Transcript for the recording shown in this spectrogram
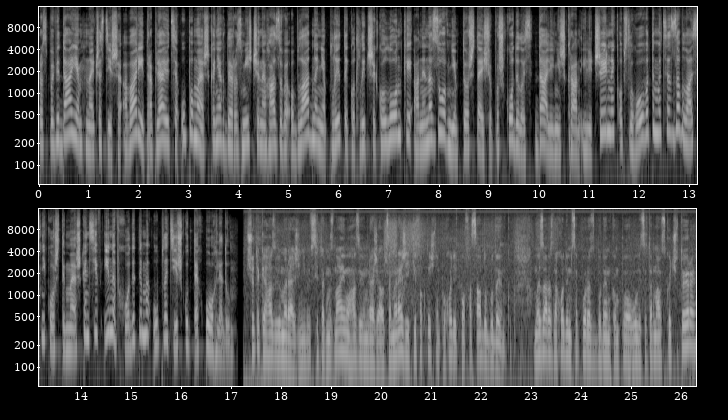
розповідає, найчастіше аварії трапляються у помешканнях, де розміщене газове обладнання, плити, котли чи колонки, а не назовні. Тож те, що пошкодилось далі ніж кран і лічильник, обслуговуватиметься за власні кошти мешканців і не входитиме у платіжку техогляду. Що таке газові мережі? Ніби всі так ми знаємо газові мережі, але це мережі, які фактично проходять по фасаду будинку. Ми зараз знаходимося поряд з будинком по вулиці Тарнавського, 4.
